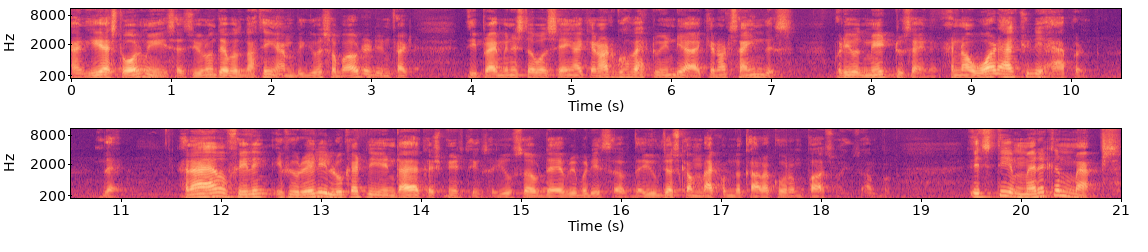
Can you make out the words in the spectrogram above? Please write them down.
and he has told me. He says, you know, there was nothing ambiguous about it. In fact, the Prime Minister was saying, I cannot go back to India. I cannot sign this, but he was made to sign it. And now, what actually happened there? And I have a feeling, if you really look at the entire Kashmir thing, so you've served there, everybody served there. You've just come back from the Karakoram Pass, for example. It's the American maps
